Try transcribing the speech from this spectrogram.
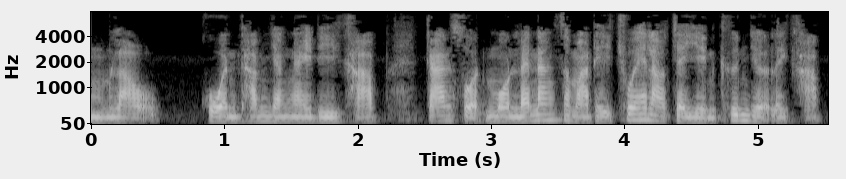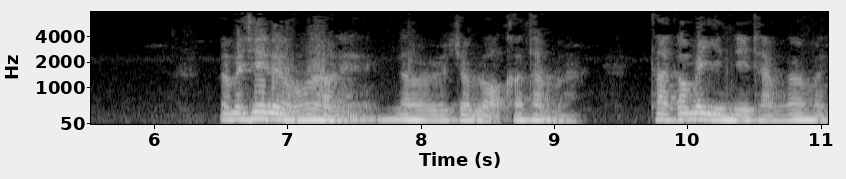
ำเราควรทำยังไงดีครับ การสวดมนต์และนั่งสมาธิช่วยให้เราใจเย็นขึ้นเยอะเลยครับ มันไม่ใช่เรื่องของเราเนี่ย เราจะบอกเขาทำถ้าเขาไม่ยินดีทำก็มัน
